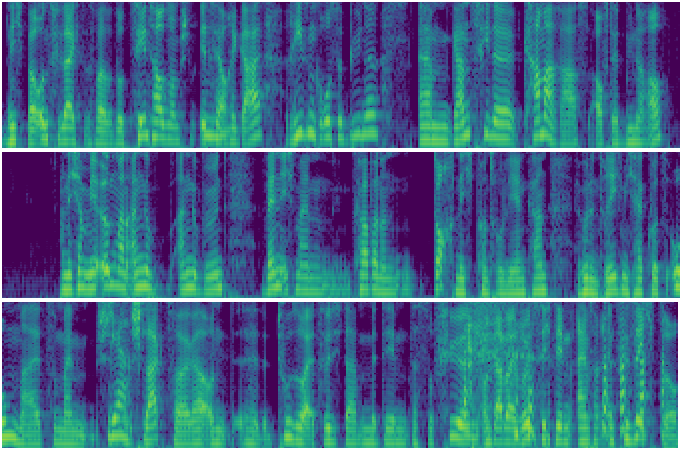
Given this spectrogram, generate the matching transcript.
nicht bei uns vielleicht, das war so 10.000 Mal bestimmt, ist Mhm. ja auch egal. Riesengroße Bühne, ähm, ganz viele Kameras auf der Bühne auch. Und ich habe mir irgendwann ange angewöhnt, wenn ich meinen Körper dann doch nicht kontrollieren kann, ja gut, dann drehe ich mich halt kurz um mal zu meinem Sch Ja. Schlagzeuger und äh, tu so, als würde ich da mit dem das so fühlen und dabei rülpse ich den einfach ins Gesicht so.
